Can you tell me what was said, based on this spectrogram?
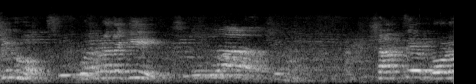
সিংহ। পশুর রাজা কি? সিংহ। সবচেয়ে বড়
